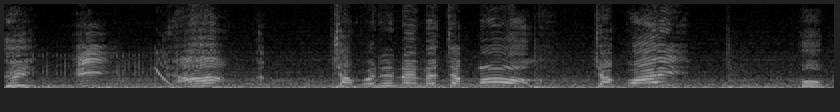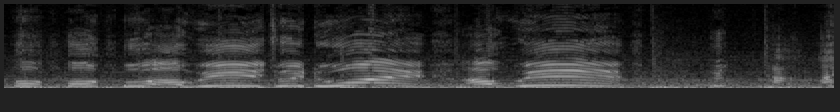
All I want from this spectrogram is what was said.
เฮ้ยเอ้ยอะจับไว้แน่ๆนะจัมโบ้จับไว้โอ้โหโอ้โหอาวีช่วยด้วยอาวีอะอะ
